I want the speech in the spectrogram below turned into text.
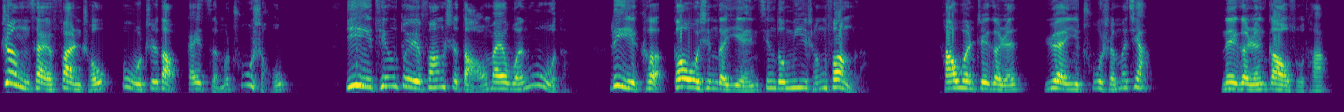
正在犯愁，不知道该怎么出手。一听对方是倒卖文物的，立刻高兴的眼睛都眯成缝了。他问这个人愿意出什么价，那个人告诉他，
